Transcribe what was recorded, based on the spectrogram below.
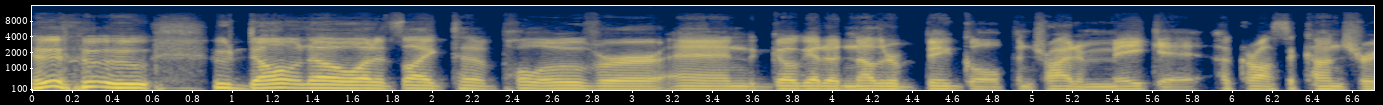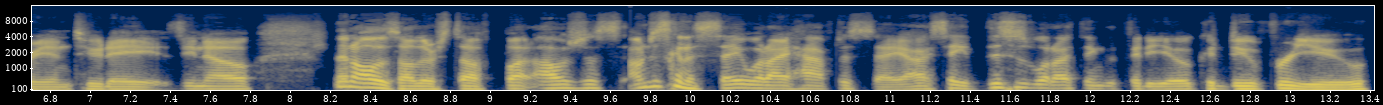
who who don't know what it's like to pull over and go get another big gulp and try to make it across the country in two days, you know, and all this other stuff. But I was just I'm just gonna say what I have to say. I say this is what I think the video could do for you.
